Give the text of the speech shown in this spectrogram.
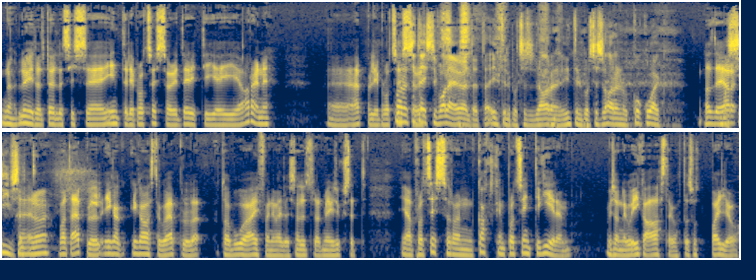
noh, lühidalt öeldes siis eh, Inteli protsessorid eriti ei arene. Apple'i ma arvan, et see on protsessorid, täiesti vale öelda, et Inteli protsessor ei arene, Inteli protsessor areneb kogu aeg. nad ei arene, noh, vaata Apple iga, iga aasta, kui Apple toob uue iPhone'i välja, siis nad ütlevad midagi siukest, et ja protsessor on kakskümmend protsenti kiirem, mis on nagu iga aasta kohta suht palju.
